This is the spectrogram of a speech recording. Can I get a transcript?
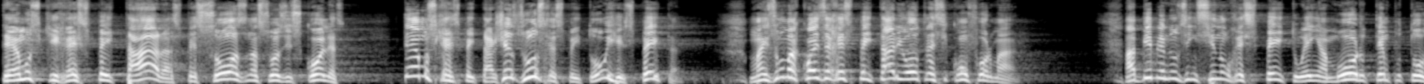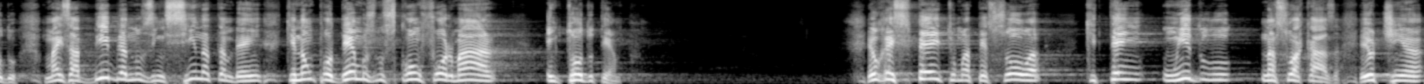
Temos que respeitar as pessoas nas suas escolhas. Temos que respeitar. Jesus respeitou e respeita. Mas uma coisa é respeitar e outra é se conformar. A Bíblia nos ensina o respeito em amor o tempo todo, mas a Bíblia nos ensina também que não podemos nos conformar em todo o tempo. Eu respeito uma pessoa que tem um ídolo na sua casa. Eu tinha,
